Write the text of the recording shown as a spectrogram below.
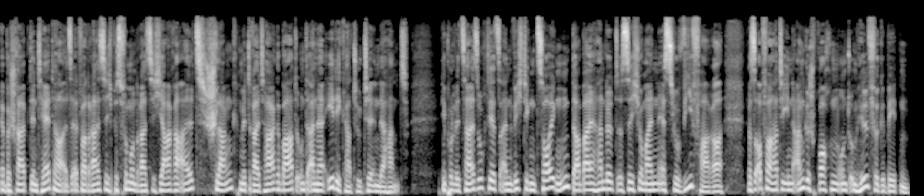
Er beschreibt den Täter als etwa 30 bis 35 Jahre alt, schlank, mit drei Tagebart und einer Edeka-Tüte in der Hand. Die Polizei sucht jetzt einen wichtigen Zeugen. Dabei handelt es sich um einen SUV-Fahrer. Das Opfer hatte ihn angesprochen und um Hilfe gebeten.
